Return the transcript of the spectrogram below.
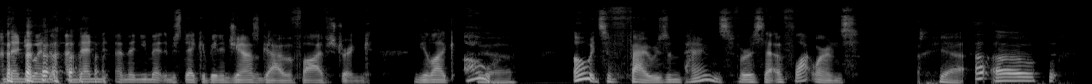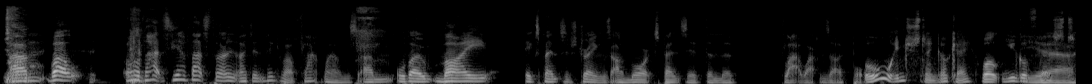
And then you end up, and then and then you make the mistake of being a jazz guy with a five string, and you're like, oh, yeah. oh, it's a thousand pounds for a set of flat wounds. Yeah. Uh oh. Um, well, Oh, that's yeah, that's the thing I didn't think about flat wounds. Um, although my expensive strings are more expensive than the flat wounds I've bought. Oh, interesting. Okay. Well, you go Yeah. first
